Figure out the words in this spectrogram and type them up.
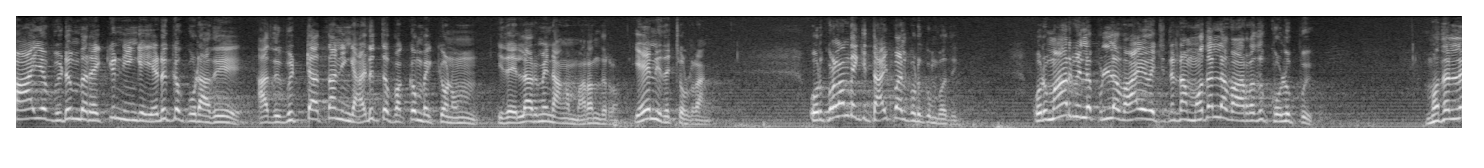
வாயை விடும் வரைக்கும் நீங்கள் எடுக்கக்கூடாது. அது விட்டால் தான் நீங்கள் அடுத்த பக்கம் வைக்கணும். இதை எல்லாருமே நாங்கள் மறந்துடுறோம் ஏன் இதை சொல்கிறாங்க ஒரு குழந்தைக்கு தாய்ப்பால் கொடுக்கும்போது ஒரு மார்பில் பிள்ளை வாயை வச்சுட்டா முதல்ல வர்றது கொழுப்பு. முதல்ல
